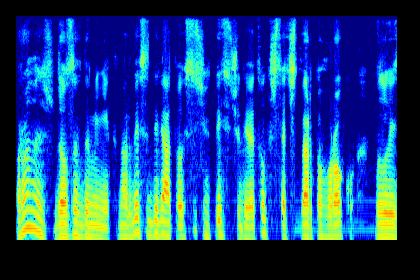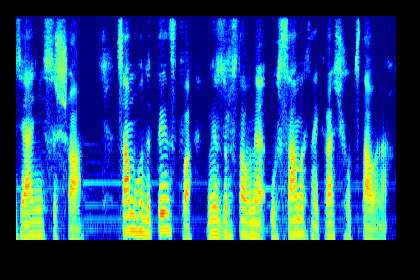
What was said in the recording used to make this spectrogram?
Рональд Джозеф Домінік народився 9 січня 1964 року в Луїзіані, США. З самого дитинства він зростав не у самих найкращих обставинах.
